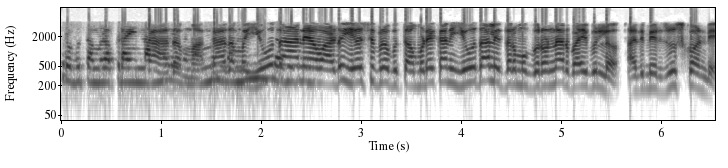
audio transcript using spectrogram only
ప్రభు తమ్ముడు అప్పుడు ఆయన. కాదమ్మా నమ్మి- కాదమ్మా నమ్మి యూదా. అనేవాడు యేసు ప్రభు తమ్ముడే కానీ యూదాలు ఇద్దరు ముగ్గురు ఉన్నారు బైబిల్లో అది మీరు చూసుకోండి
